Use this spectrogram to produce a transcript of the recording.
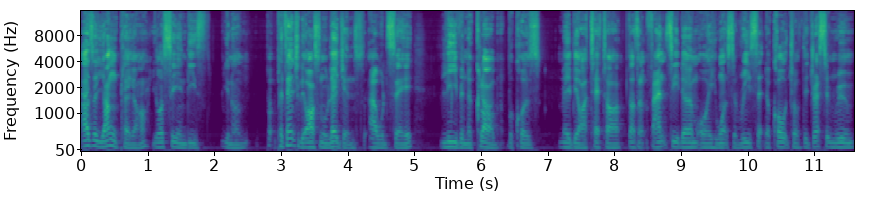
as a young player, you're seeing these, you know, p- potentially Arsenal legends, I would say, leaving the club because maybe Arteta doesn't fancy them or he wants to reset the culture of the dressing room.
